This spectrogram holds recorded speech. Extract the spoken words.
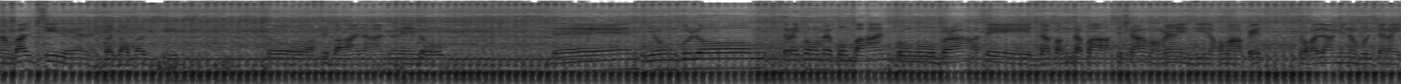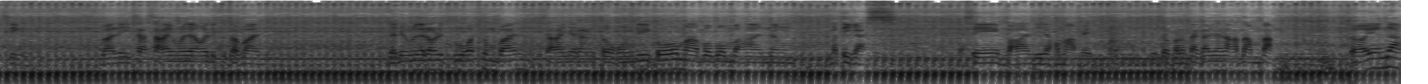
ng valve seal, ayan, nagpalit na ng valve seal. So, kasi baka na ano na yung loob. Then, yung gulong, try ko may bombahan kung ubra kasi dabang-daba kasi siya, mamaya hindi na kumapit. So, kailangan nyo ng vulcanizing. Bali, sasakay mo lang ulit sa van. Dali mo na lang ulit bukas yung van, isakay niya lang ito. Kung hindi ko, mabobombahan ng matigas. Kasi baka hindi na kumapit. So, sobrang tagal na nakatambak. So, ayun lang.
